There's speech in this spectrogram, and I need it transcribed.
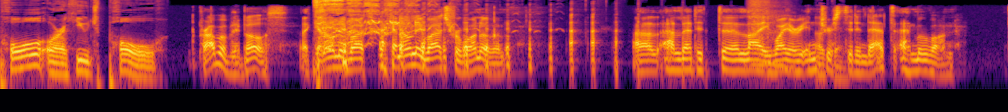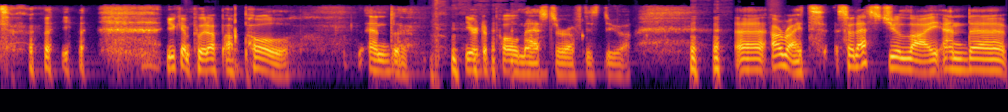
pull or a huge pole? Probably both. I can only watch. I can only watch for one of them. I'll, I'll let it uh, lie. Why are you interested in that? And move on. Yeah. You can put up a poll, and uh, you're the poll master of this duo. Uh, all right. So that's July, and uh,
